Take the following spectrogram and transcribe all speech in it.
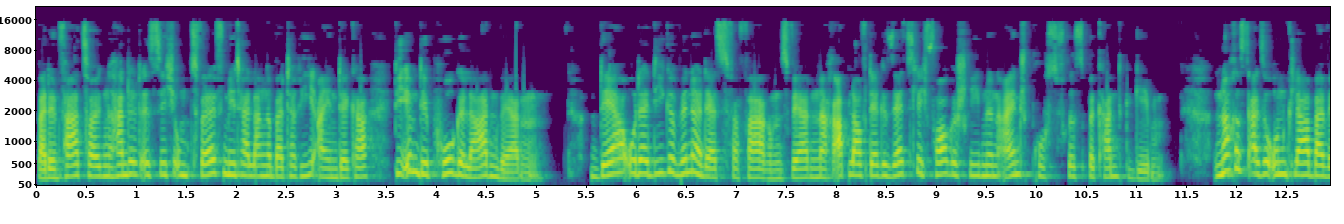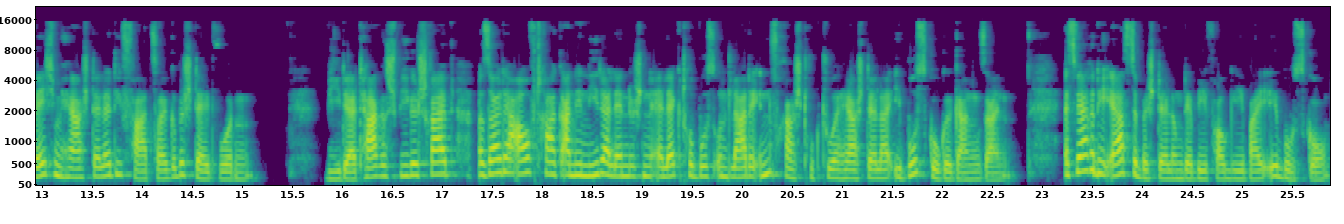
Bei den Fahrzeugen handelt es sich um 12 Meter lange Batterieeindecker, die im Depot geladen werden. Der oder die Gewinner des Verfahrens werden nach Ablauf der gesetzlich vorgeschriebenen Einspruchsfrist bekannt gegeben. Noch ist also unklar, bei welchem Hersteller die Fahrzeuge bestellt wurden. Wie der Tagesspiegel schreibt, soll der Auftrag an den niederländischen Elektrobus- und Ladeinfrastrukturhersteller Ebusco gegangen sein. Es wäre die erste Bestellung der BVG bei Ebusco.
